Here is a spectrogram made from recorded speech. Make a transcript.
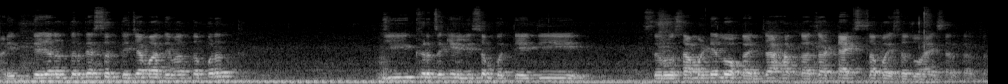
आणि त्याच्यानंतर त्या सत्तेच्या माध्यमातनं परत जी खर्च केलेली संपत्ती आहे ती सर्वसामान्य लोकांच्या हक्काचा टॅक्सचा पैसा जो आहे सरकारचा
